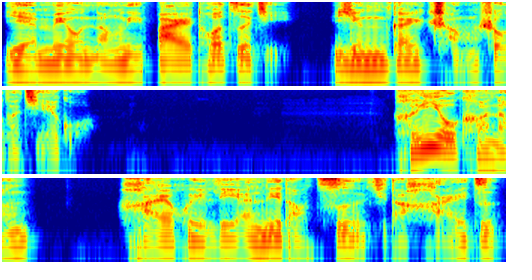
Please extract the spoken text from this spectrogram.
也没有能力摆脱自己应该承受的结果，很有可能还会连累到自己的孩子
